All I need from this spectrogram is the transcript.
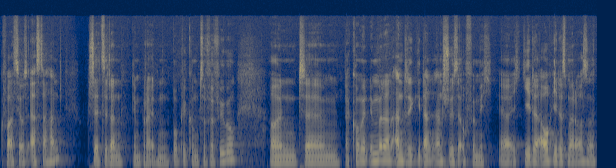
quasi aus erster Hand, stellt sie dann dem breiten Publikum zur Verfügung. Und ähm, da kommen immer dann andere Gedankenanstöße auch für mich. Ja, ich gehe da auch jedes Mal raus und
